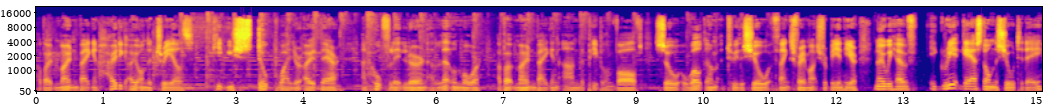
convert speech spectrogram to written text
about mountain biking, how to get out on the trails, keep you stoked while you're out there, and hopefully learn a little more about mountain biking and the people involved. So, welcome to the show. Thanks very much for being here. Now, we have a great guest on the show today.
